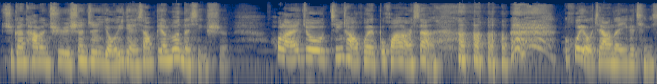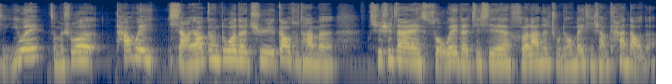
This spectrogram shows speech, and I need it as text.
去跟他们去，甚至有一点像辩论的形式。后来就经常会不欢而散，会有这样的一个情形。因为怎么说，他会想要更多的去告诉他们，其实，在所谓的这些荷兰的主流媒体上看到的，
